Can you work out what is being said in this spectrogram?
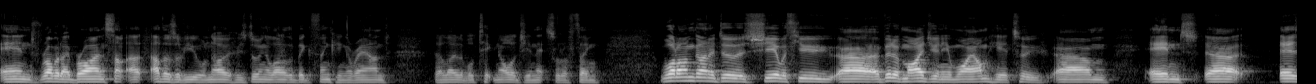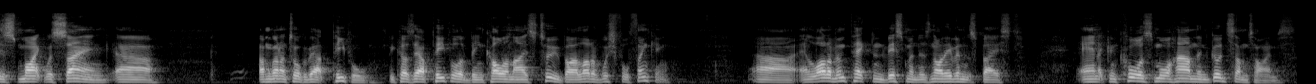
and Robert O'Brien, some, uh, others of you will know, who's doing a lot of the big thinking around the low-level technology and that sort of thing. What I'm going to do is share with you a bit of my journey and why I'm here too. Um, and as Mike was saying, I'm going to talk about people because our people have been colonised too by a lot of wishful thinking. Uh, and a lot of impact investment is not evidence-based and it can cause more harm than good sometimes.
